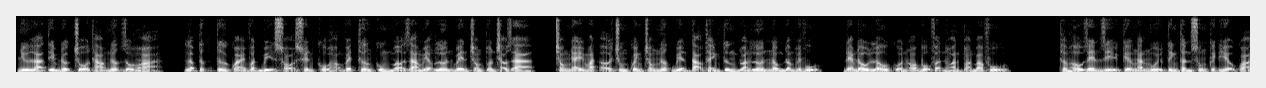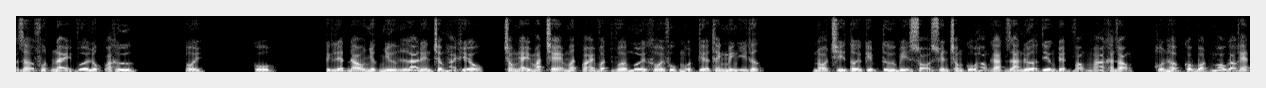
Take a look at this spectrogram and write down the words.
như là tìm được chỗ tháo nước dầu hỏa, lập tức từ quái vật bị sỏ xuyên cổ họng vết thương cùng mở ra miệng lớn bên trong tuôn trào ra, trong nháy mắt ở chung quanh trong nước biển tạo thành từng đoàn lớn nồng đậm huyết vụ, đem đầu lâu của nó bộ phận hoàn toàn bao phủ thâm hầu rên rỉ kia ngắn ngủi tinh thần sung kích hiệu quả giờ phút này vừa lúc quá khứ. Ôi, cô. Kịch liệt đau nhức như là đến chậm hải khiếu, trong nháy mắt che mất quái vật vừa mới khôi phục một tia thanh minh ý thức. Nó chỉ tới kịp từ bị sỏ xuyên trong cổ họng gạt ra nửa tiếng tuyệt vọng mà khản giọng, hỗn hợp có bọt máu gào thét,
